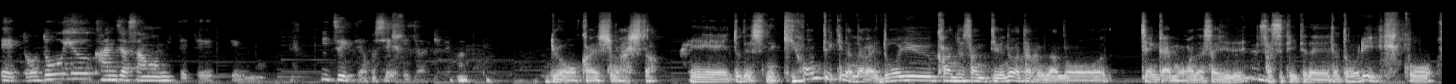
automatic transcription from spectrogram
えっとどういう患者さんを見ててっていうのについて教えていただければ。了解しました。えーっとですね、基本的な流れ、どういう患者さんっていうのは多分あの、前回もお話しさせていただいた通り、こう、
